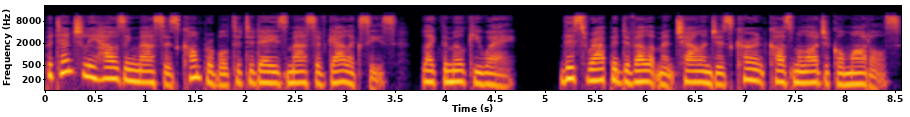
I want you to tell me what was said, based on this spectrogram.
potentially housing masses comparable to today's massive galaxies, like the Milky Way. This rapid development challenges current cosmological models,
